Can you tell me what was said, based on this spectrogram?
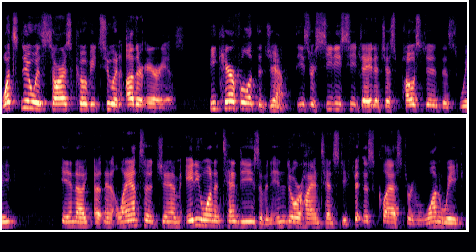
What's new with SARS-CoV-2 in other areas? Be careful at the gym. These are CDC data just posted this week. In a, an Atlanta gym, 81 attendees of an indoor high-intensity fitness class during one week,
